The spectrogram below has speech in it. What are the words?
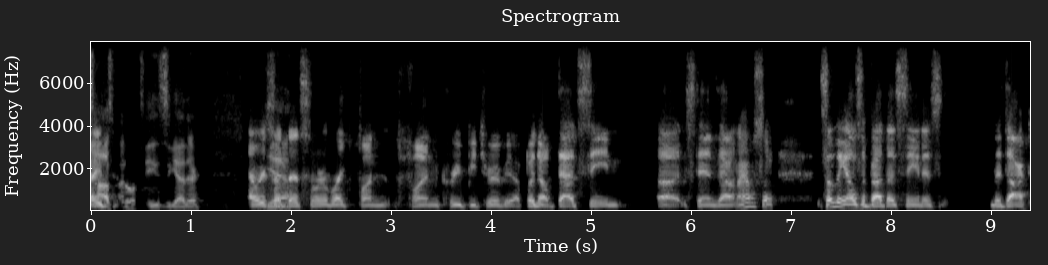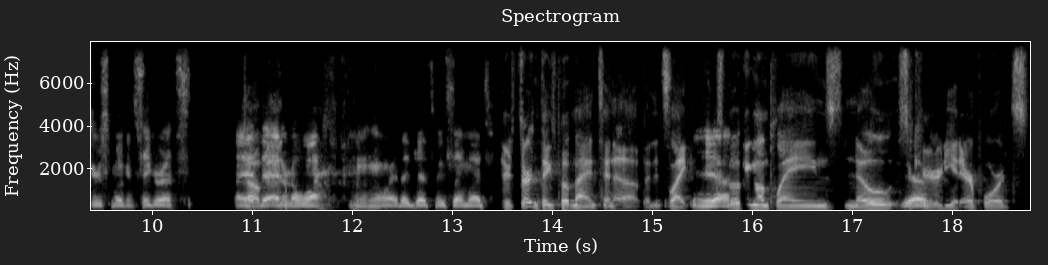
Right. hospital scenes together. I always Yeah. thought that's sort of like fun, fun, creepy trivia. But no, that scene uh, stands out. And I also something else about that scene is the doctor smoking cigarettes. I, Oh, I don't know why. I don't know why that gets me so much. There's certain things put my antenna up, and it's like Yeah. smoking on planes, no Yeah. security at airports.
